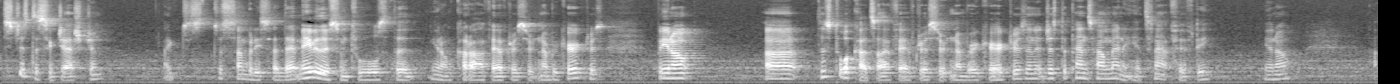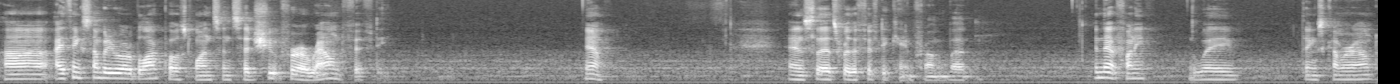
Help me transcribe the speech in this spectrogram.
it's just a suggestion. Like just, just somebody said that. Maybe there's some tools that, you know, cut off after a certain number of characters. But you know, uh, this tool cuts off after a certain number of characters and it just depends how many. It's not 50, you know? Uh, I think somebody wrote a blog post once and said shoot for around 50. Yeah. And so that's where the 50 came from, but isn't that funny? The way things come around?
